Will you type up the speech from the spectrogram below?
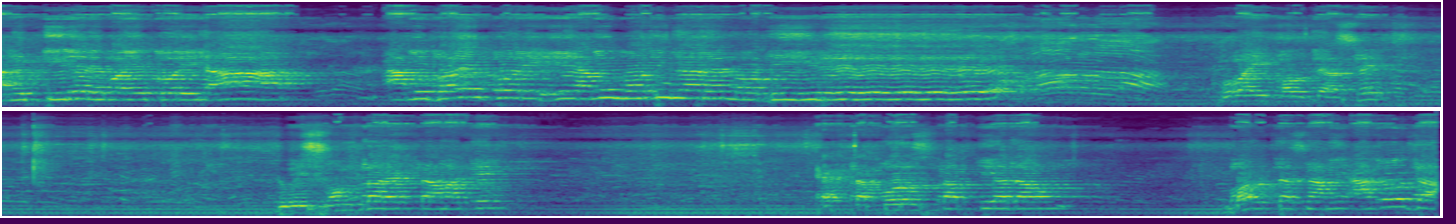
আমি তীরের ভয় করি না। আমি ভয় করি, আমি মদিনার নবীরে সবাই বলতে আছে, তুমি সুন্দর একটা আমাকে, একটা প্রস্তাব দিয়ে দাও। বলতেছে, আমি আগেও যা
